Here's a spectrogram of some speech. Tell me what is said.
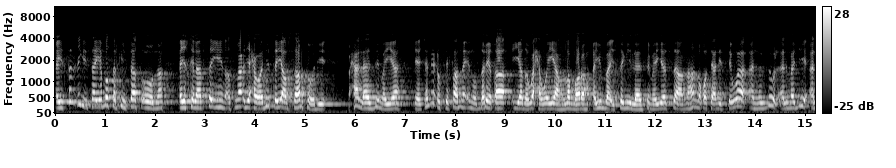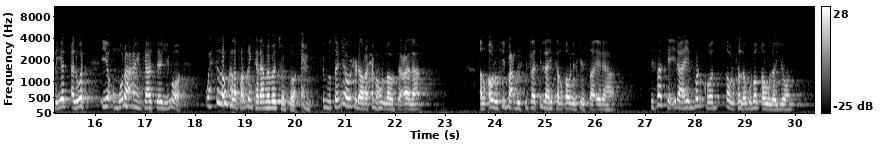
Ay samcigiisa iyo basarkiisaas oona ay khilaafsan yihiin asmaacdii xawaadista iyo absaartoodii. Maxaa laazimaya? Dee jamiicu sifaatna inuu dariiqa iyada waxa weeyaan la maro ayuunbaa isagii laazimaya. Sidaana ha noqotay alistiwa annuzuul almaji alyad alwaj iyo umuuraha caynkaasee yimi o wax si lagu kala farqin karaa maba jirto. Ibnu taymiya wuxuu dhaha raximah llahu tacaala alqowl fi bacdi sifaat illahi kalqowli fi saa'iriha sifaadka ilaahay barhkood qowlka laguma qowlayo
